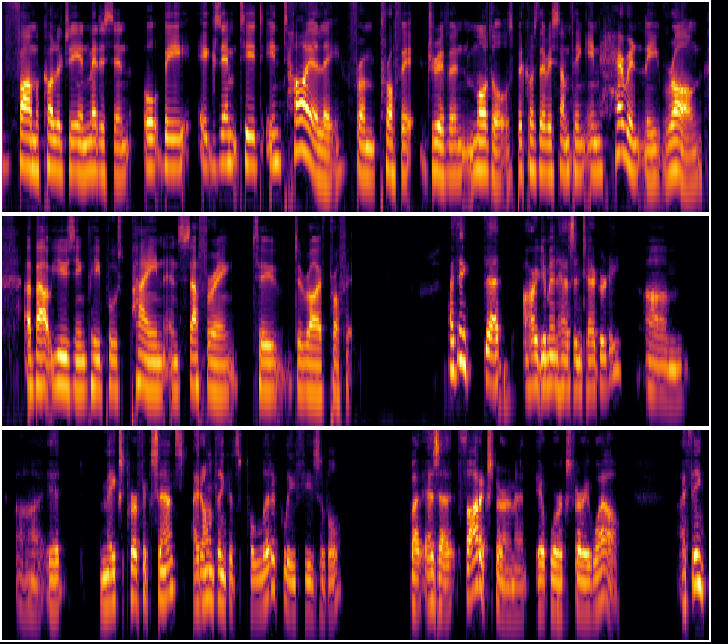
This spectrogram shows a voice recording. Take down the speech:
pharmacology and medicine ought be exempted entirely from profit driven models because there is something inherently wrong about using people's pain and suffering to derive profit. I think that argument has integrity. Um, uh, it makes perfect sense. I don't think it's politically feasible, but as a thought experiment, it works very well. I think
